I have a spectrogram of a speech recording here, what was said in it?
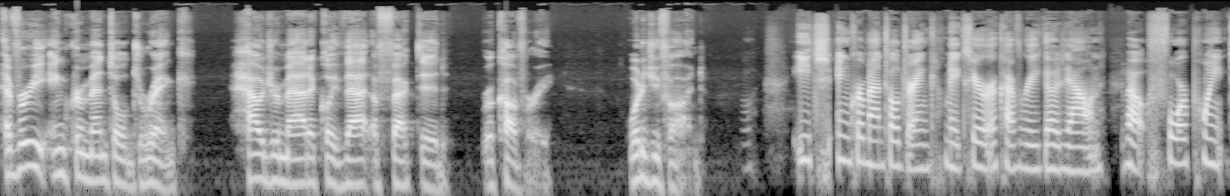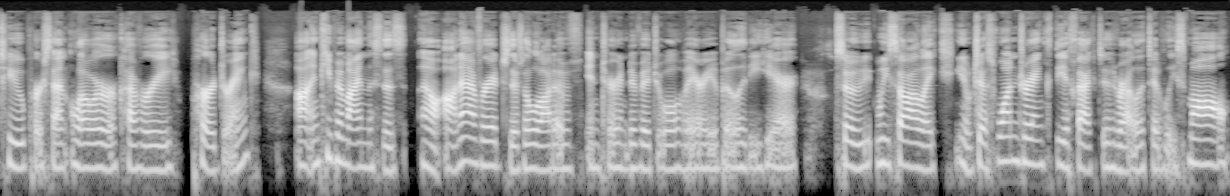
every incremental drink, how dramatically that affected recovery. What did you find? Each incremental drink makes your recovery go down about 4.2% lower recovery per drink. Uh, and keep in mind, this is uh, on average, there's a lot of inter individual variability here. So we saw like, you know, just one drink, the effect is relatively small.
